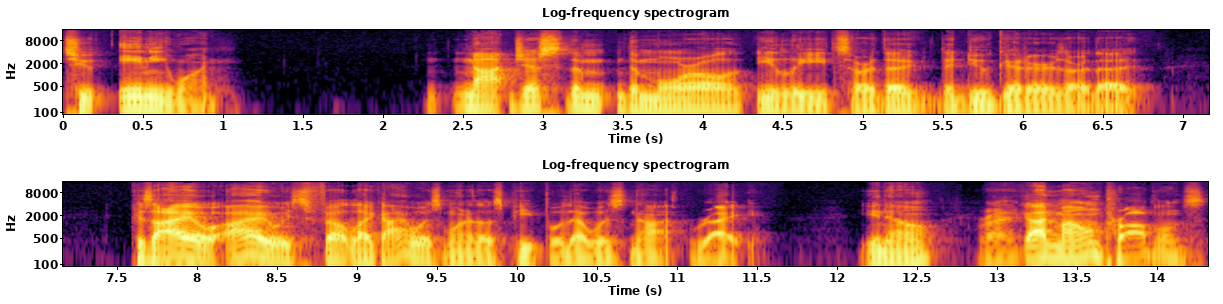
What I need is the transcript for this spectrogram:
to anyone, not just the, the moral elites or the, the do gooders or the because I I always felt like I was one of those people that was not right, you know. Right. Got my own problems,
